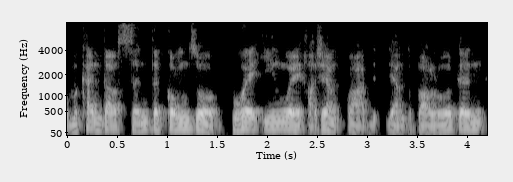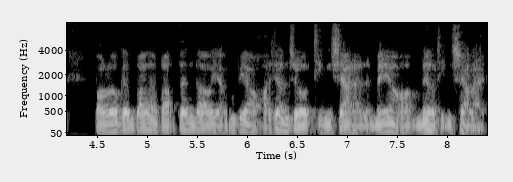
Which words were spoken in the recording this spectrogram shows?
我们看到神的工作不会因为好像哇，两个保罗跟保罗跟巴拿巴分道扬镳，好像就停下来了。没有，没有停下来。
